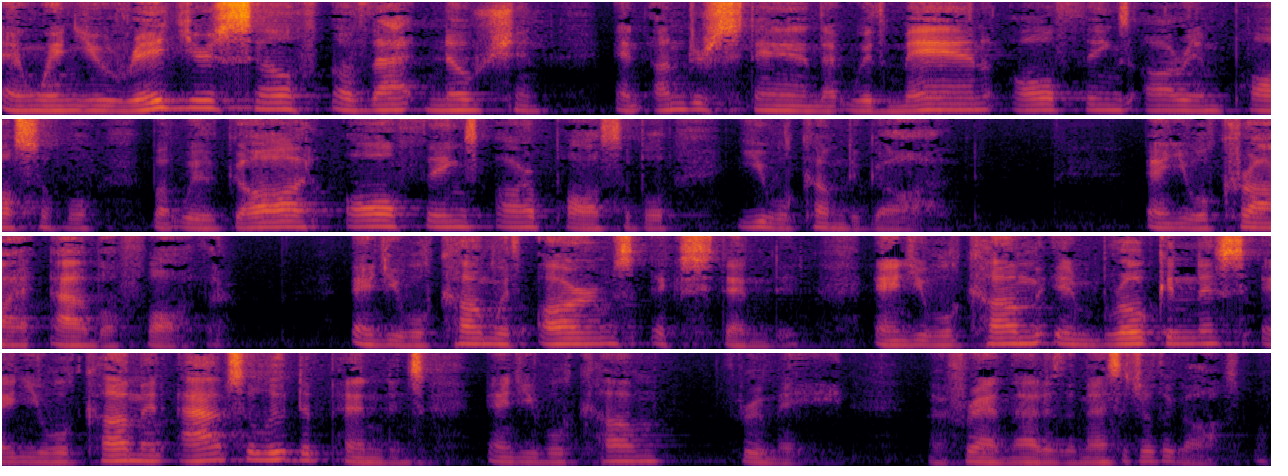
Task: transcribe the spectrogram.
And when you rid yourself of that notion and understand that with man all things are impossible, but with God all things are possible, you will come to God. And you will cry, Abba, Father. And you will come with arms extended. And you will come in brokenness. And you will come in absolute dependence. And you will come through me. My friend, that is the message of the gospel.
